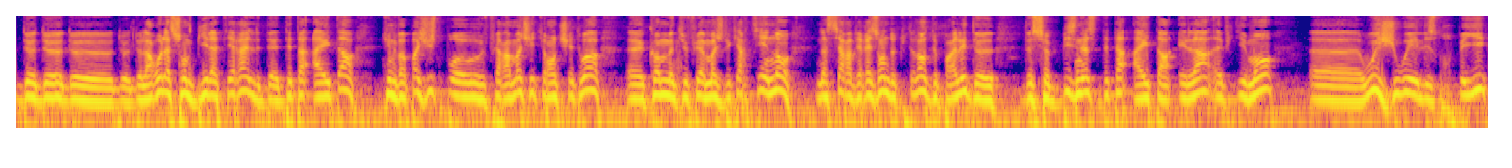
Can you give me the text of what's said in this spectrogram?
de, de, de, de, la relation bilatérale d'État à État. Tu ne vas pas juste pour euh, faire un match et tu rentres chez toi euh, comme tu fais un match de quartier. Non, Nasser avait raison de tout à l'heure de parler de, de ce business d'État à État. Et là, effectivement, euh, oui, jouer les autres pays,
